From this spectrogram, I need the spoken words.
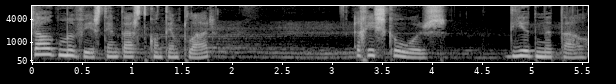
Já alguma vez tentaste contemplar? Arrisca hoje, dia de Natal,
